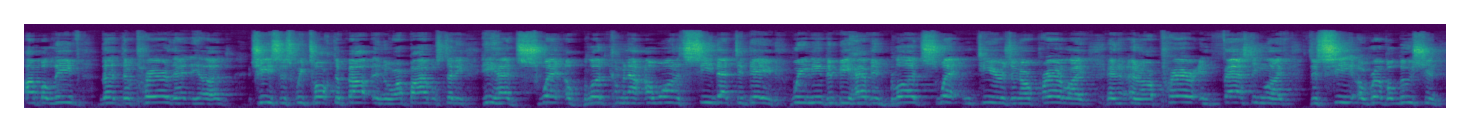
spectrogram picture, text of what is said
I believe that the prayer that uh, Jesus we talked about in our Bible study, he had sweat of blood coming out. I want to see that today. We need to be having blood, sweat, and tears in our prayer life and, and our prayer and fasting life to see a revolution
